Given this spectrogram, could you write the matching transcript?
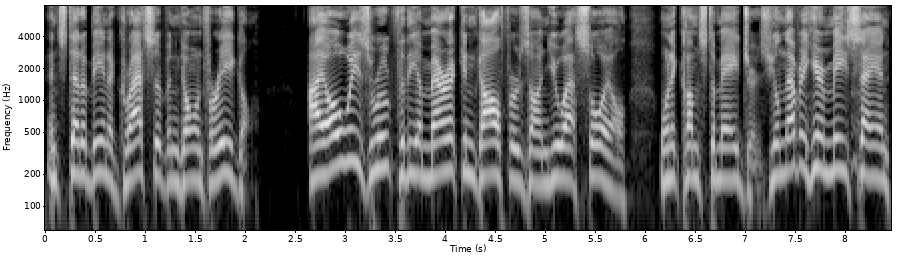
instead of being aggressive and going for eagle. I always root for the American golfers on U.S. soil when it comes to majors. You'll never hear me saying,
